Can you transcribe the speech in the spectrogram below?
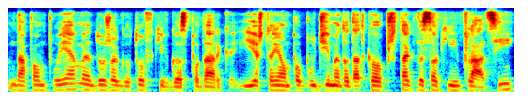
napompujemy dużo gotówki w gospodarkę i jeszcze ją pobudzimy dodatkowo przy tak wysokiej inflacji,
